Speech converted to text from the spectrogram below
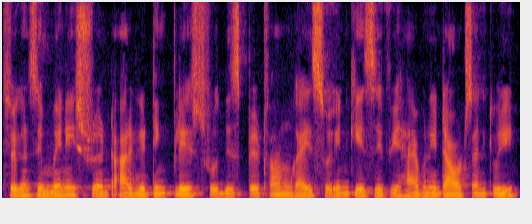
so you can see many students are getting placed through this platform guys. So in case if you have any doubts and query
